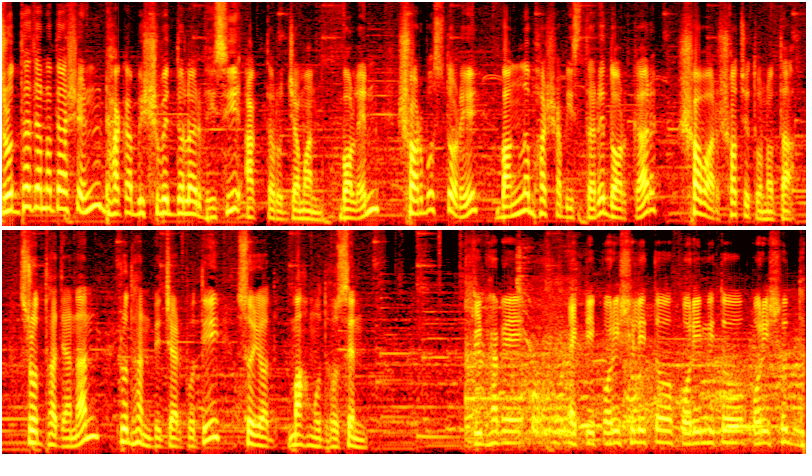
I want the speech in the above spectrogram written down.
শ্রদ্ধা জানাতে আসেন ঢাকা বিশ্ববিদ্যালয়ের ভিসি আক্তারুজ্জামান। বলেন, সর্বস্তরে বাংলা ভাষা বিস্তারে দরকার সবার সচেতনতা। শ্রদ্ধা জানান প্রধান বিচারপতি সৈয়দ মাহমুদ হোসেন। কীভাবে একটি পরিশীলিত, পরিমিত, পরিশুদ্ধ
